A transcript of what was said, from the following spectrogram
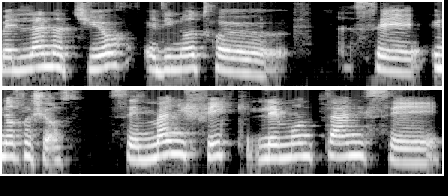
Mais la nature est d'une autre c'est une autre chose. C'est magnifique. Les montagnes, c'est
